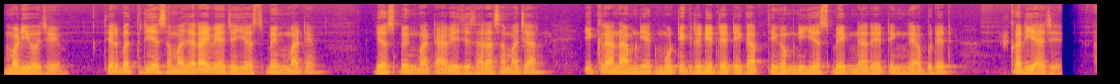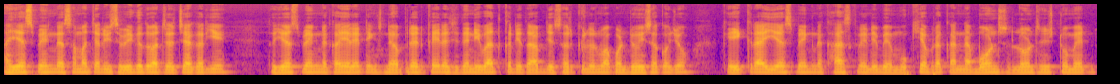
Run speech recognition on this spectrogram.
મળ્યો છે. ત્યારબાદ ત્રીજા સમાચાર આવ્યા છે યસ બેંક માટે. યસ બેંક માટે આવ્યા છે સારા સમાચાર. ઇકરા નામની એક મોટી ક્રેડિટ રેટિંગ આપતી કંપની યસ બેંકના રેટિંગને અપગ્રેડ કર્યા છે. આ યસ બેંકના સમાચાર વિશે વિગતવાર ચર્ચા કરીએ. તો યસ બેંકને કયા રેટિંગ્સને અપગ્રેડ કર્યા છે તેની વાત કરીએ તો આપ જે સર્ક્યુલરમાં પણ જોઈ શકો છો કે ઇકરાએ યસ બેંકને ખાસ કરીને બે મુખ્ય પ્રકારના બોન્ડ્સ લોન્સ ઇન્સ્ટ્રુમેન્ટ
